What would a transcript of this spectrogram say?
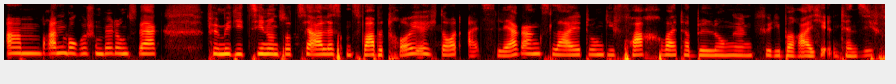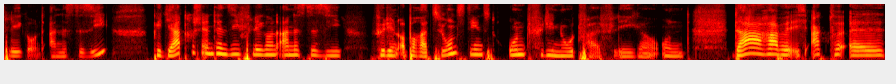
am Brandenburgischen Bildungswerk für Medizin und Soziales. Und zwar betreue ich dort als Lehrgangsleitung die Fachweiterbildungen für die Bereiche Intensivpflege und Anästhesie, pädiatrische Intensivpflege und Anästhesie, für den Operationsdienst und für die Notfallpflege. Und da habe ich aktuell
